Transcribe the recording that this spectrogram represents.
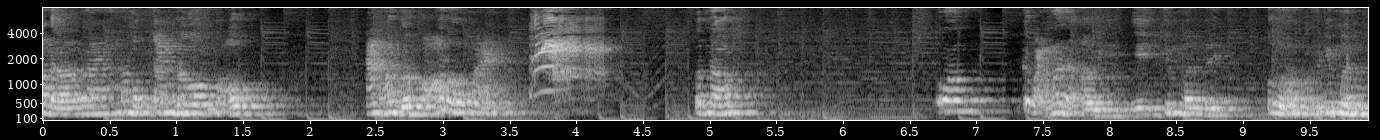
order ra, nó một trăm đô một ăn không được, bỏ luôn bạn. Tin không? Đúng không? Các bạn nói là ừ gì chứng minh đi. Tôi không phải chứng minh.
